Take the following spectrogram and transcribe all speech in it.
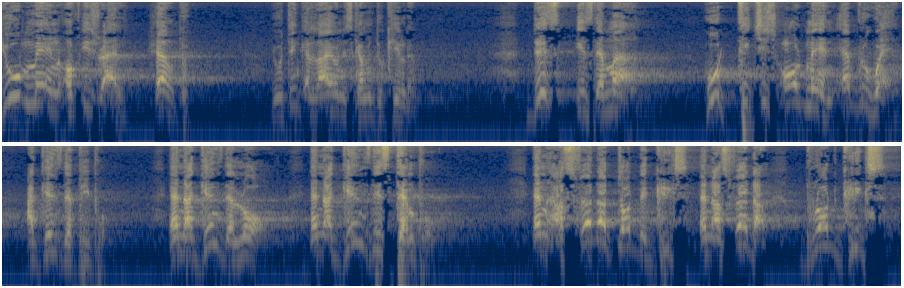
You men of Israel, help. You think a lion is coming to kill them. This is the man who teaches all men everywhere against the people and against the law and against this temple and has further taught the Greeks and has further brought Greeks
